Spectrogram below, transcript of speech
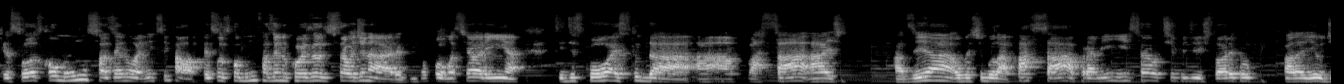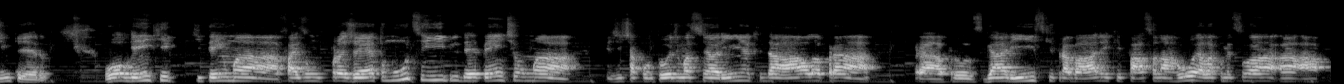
pessoas comuns fazendo, a gente sempre fala, pessoas comuns fazendo coisas extraordinárias. Então, pô, uma senhorinha se dispor a estudar, a passar, a fazer o vestibular, passar, para mim, isso é o tipo de história que eu falaria o dia inteiro. Ou alguém que que tem uma faz um projeto muito simples, de repente uma a gente já contou de uma senhorinha que dá aula para para os garis que trabalham e que passam na rua, ela começou a, a, a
